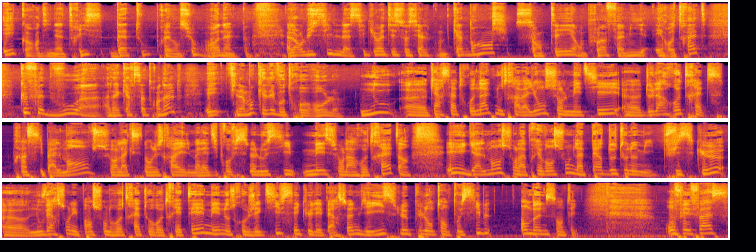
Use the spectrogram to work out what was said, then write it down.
et coordinatrice d'Atout Prévention Rhône-Alpes. Alors Lucille, la sécurité sociale compte quatre branches, santé, emploi, famille et retraite. Que faites-vous à, la CARSAT Rhône-Alpes et finalement quel est votre rôle? Nous, euh, CARSAT Rhône-Alpes, nous travaillons sur le métier euh, de la retraite principalement, sur l'accident du travail, les maladies professionnelles aussi, mais sur la retraite et également sur la prévention de la perte d'autonomie, puisque euh, nous versons les pensions de retraite aux retraités, mais notre objectif c'est que les personnes vieillissent le plus longtemps possible en bonne santé. On fait face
